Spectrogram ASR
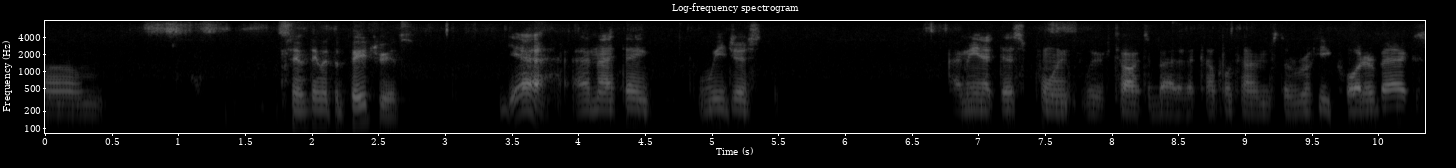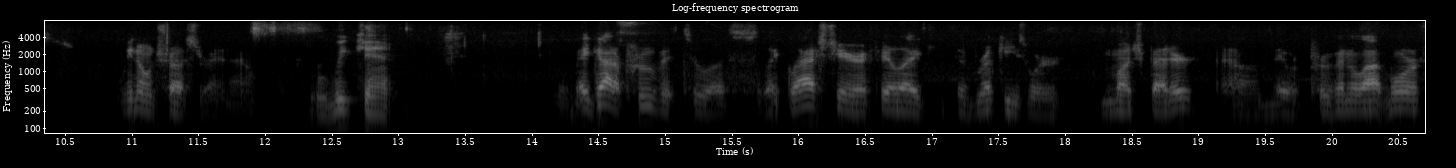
Um, Same thing with the Patriots. Yeah, and I think we just, I mean, at this point, we've talked about it a couple times. The rookie quarterbacks, we don't trust right now. We can't. They got to prove it to us. Like last year, I feel like the rookies were much better. Um, they were proving a lot more.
